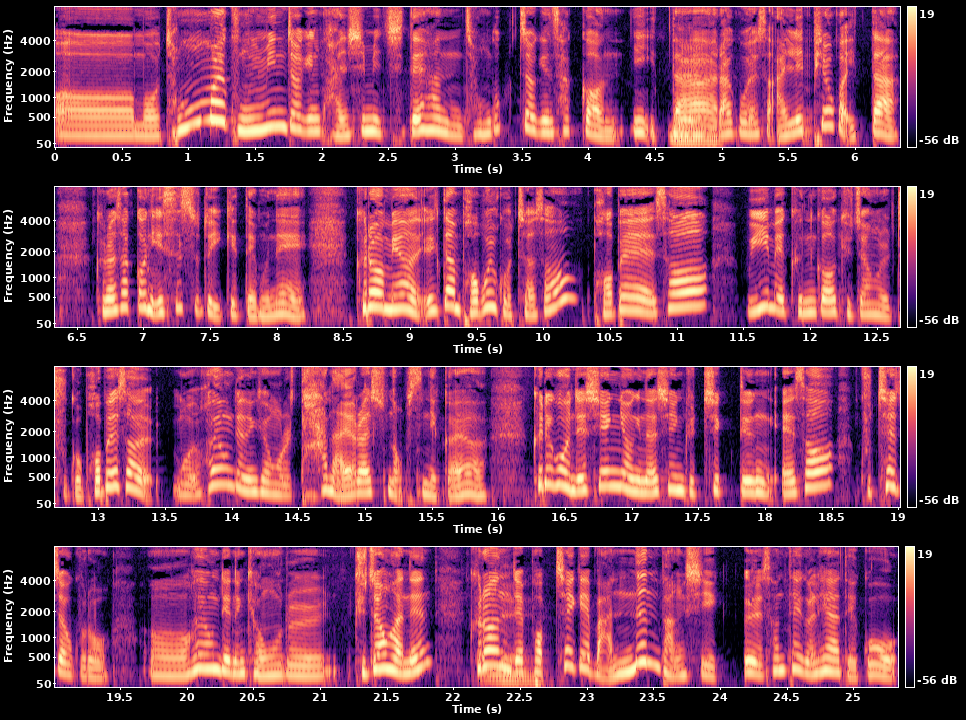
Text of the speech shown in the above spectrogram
어, 뭐, 정말 국민적인 관심이 지대한 전국적인 사건이 네. 있다라고 해서 알릴 필요가 있다. 그런 사건이 있을 수도 있기 때문에 그러면 일단 법을 고쳐서 법에서 위임의 근거 규정을 두고 법에서 뭐 허용되는 경우를 다 나열할 수는 없으니까요. 그리고 이제 시행령이나 시행 규칙 등에서 구체적으로 어, 허용되는 경우를 규정하는 그런 네. 이제 법 체계에 맞는 방식을 선택을 해야 되고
